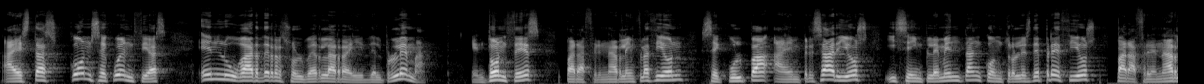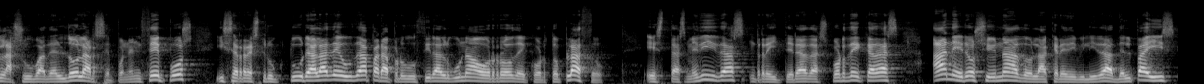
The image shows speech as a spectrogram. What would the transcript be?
a estas consecuencias en lugar de resolver la raíz del problema. Entonces, para frenar la inflación, se culpa a empresarios y se implementan controles de precios, para frenar la suba del dólar se ponen cepos y se reestructura la deuda para producir algún ahorro de corto plazo. Estas medidas, reiteradas por décadas, han erosionado la credibilidad del país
